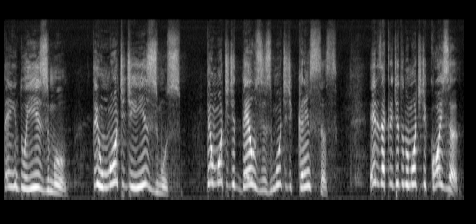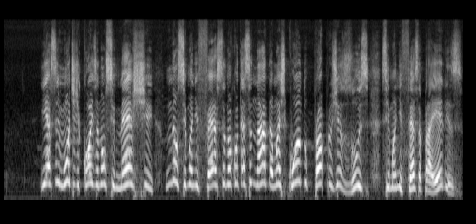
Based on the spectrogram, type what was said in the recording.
tem hinduísmo, tem um monte de ismos, tem um monte de deuses, um monte de crenças. Eles acreditam num monte de coisa. E esse monte de coisa não se mexe, não se manifesta, não acontece nada, mas quando o próprio Jesus se manifesta para eles,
